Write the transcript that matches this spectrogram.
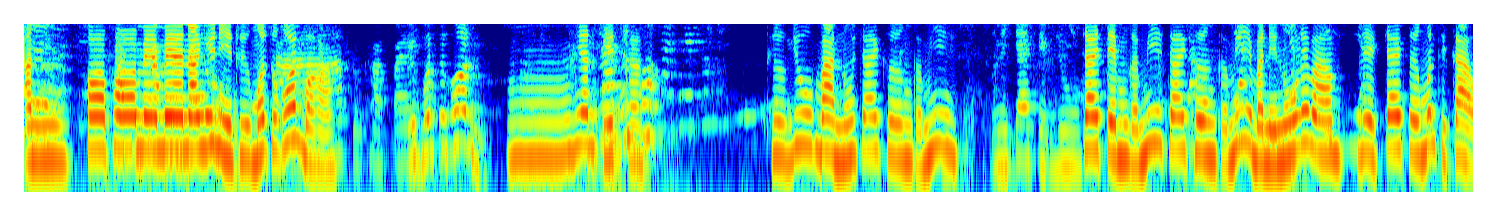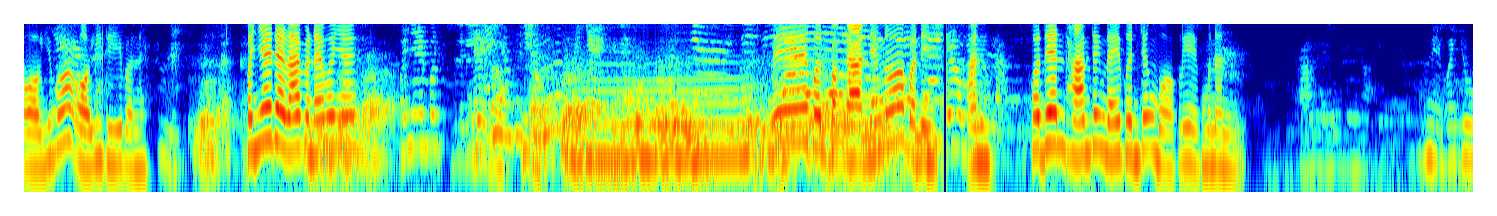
อันพ่อพ่อแม่แม่นางอยู่นี่ถือหมดสุกคนบ่ค่ะคือบดสุคนอืมเฮี้ยนติดค่ะถืออยู่บ้านหนูใจายเคืองกับมี อันนี้ใจายเต็มอยู่ใจายเต็มกับมีใจายเคืองกับมีบัดนี้หนูเลยว่าเลขใจายเคืองมันสิกล้าออกอยู่บ่ออกอีหลีบัดนี้พ่อใหญ่ได้หลายปานใดพ่อใหญ่เพราะยังบ่เล่นหรอกเนี่ยไม่ใหญ่คือแม่เพิ่นประกาศหยังเนาะบัดนี้ อันพอเด่นถามจังไดเพิ่นจังบอกเลขมื้อนั้นนี่มาอยู่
